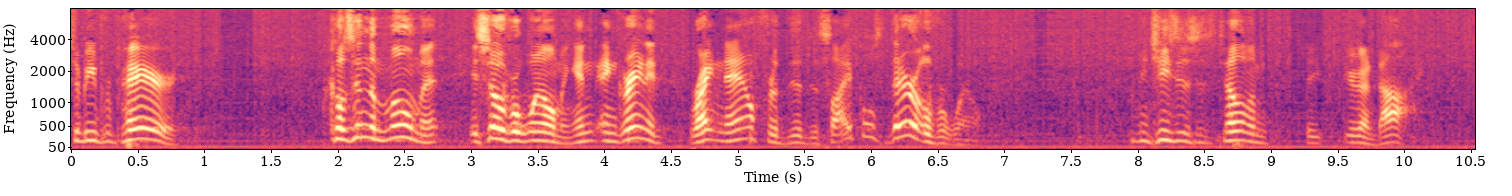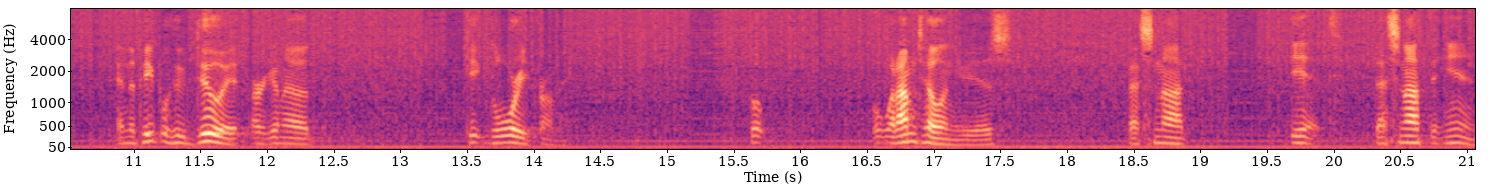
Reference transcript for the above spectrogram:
to be prepared. Because in the moment, it's overwhelming. And, and granted, right now, for the disciples, they're overwhelmed. I mean, Jesus is telling them, you're going to die. And the people who do it are going to get glory from it. But, what I'm telling you is, that's not it. That's not the end.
